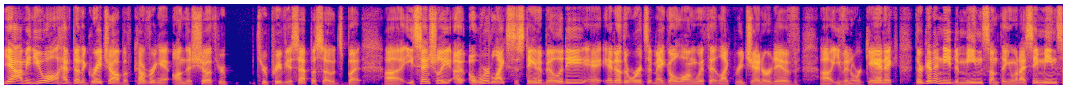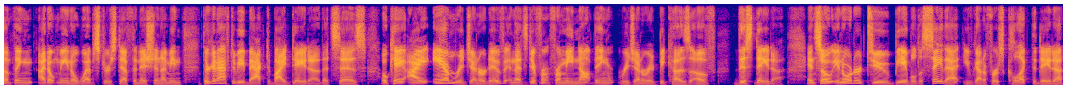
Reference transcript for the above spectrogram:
Yeah, I mean, you all have done a great job of covering it on the show through through previous episodes, but uh, essentially, a, a word like sustainability, in other words, that may go along with it, like regenerative, uh, even organic, they're going to need to mean something. When I say mean something, I don't mean a Webster's definition. I mean they're going to have to be backed by data that says, okay, I am regenerative, and that's different from me not being regenerative because of this data. And so, in order to be able to say that, you've got to first collect the data.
